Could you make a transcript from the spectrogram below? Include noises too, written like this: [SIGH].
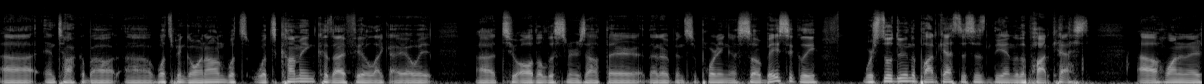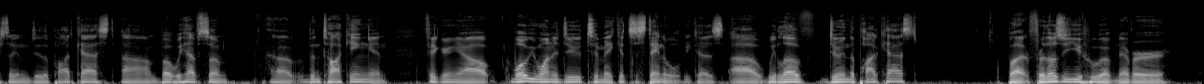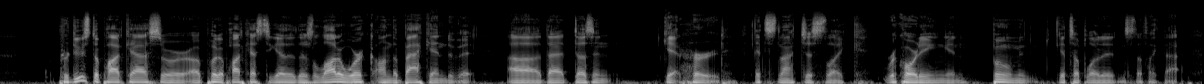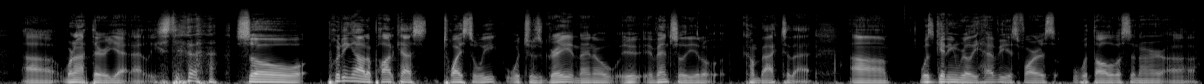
uh, and talk about uh, what's been going on, what's what's coming, because I feel like I owe it uh, to all the listeners out there that have been supporting us. So basically, we're still doing the podcast. This isn't the end of the [LAUGHS] podcast. Uh, Juan and I are still going to do the podcast, um, but we have some. Uh, we've been talking and figuring out what we want to do to make it sustainable because uh, we love doing the podcast, but for those of you who have never produced a podcast or uh, put a podcast together, there's a lot of work on the back end of it uh, that doesn't get heard. It's not just like recording and boom, it gets uploaded and stuff like that. Uh, we're not there yet, at least. [LAUGHS] so putting out a podcast twice a week, which was great, and I know eventually it'll come back to that, um, was getting really heavy as far as with all of us in our uh,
